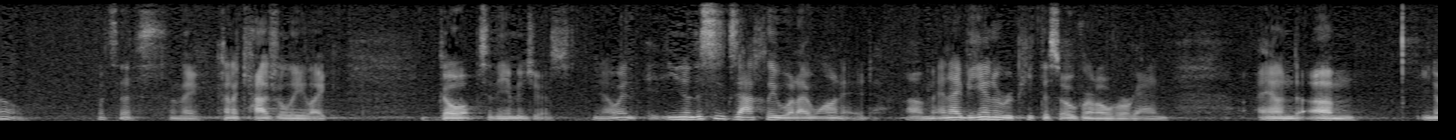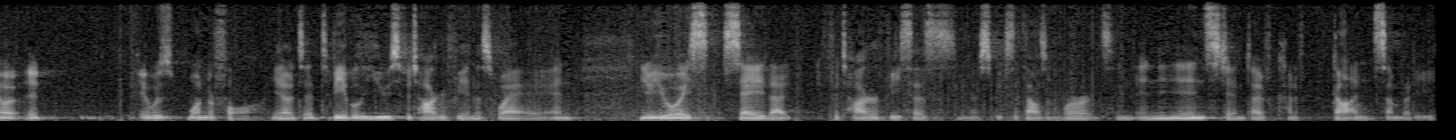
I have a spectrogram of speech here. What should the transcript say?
Oh, what's this? And they kind of casually like go up to the images, you know, and you know this is exactly what I wanted, um, and I began to repeat this over and over again, and um, you know it it was wonderful, you know, to, to be able to use photography in this way, and you know you always say that photography says you know speaks a thousand words, and, and in an instant I've kind of gotten somebody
